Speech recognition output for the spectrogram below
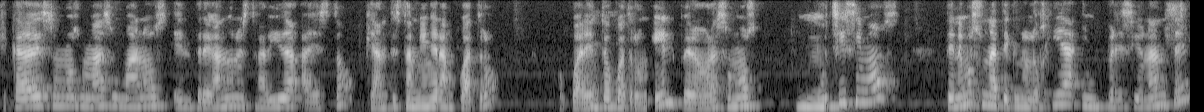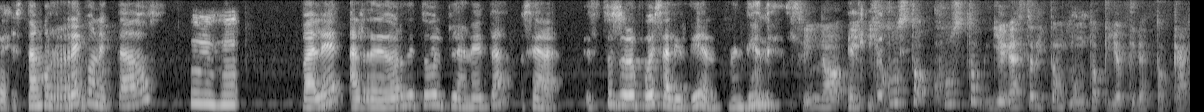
que cada vez somos más humanos entregando nuestra vida a esto, que antes también eran cuatro, o cuarenta o cuatro mil, pero ahora somos muchísimos, tenemos una tecnología impresionante, estamos reconectados, ¿vale? Alrededor de todo el planeta, o sea, esto solo puede salir bien, ¿me entiendes? Sí, no, y, justo, justo llegaste ahorita a un punto que yo quería tocar.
